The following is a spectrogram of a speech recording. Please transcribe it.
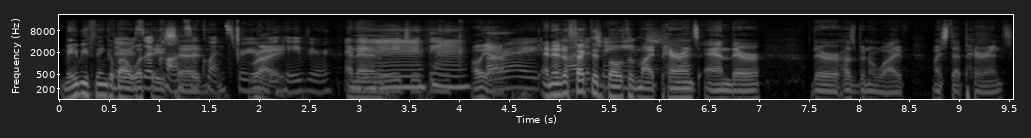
maybe think about what a they said. consequence for your Right. behavior, And and, then- it made you think. Oh yeah, All right, and it gotta affected both of my change." Yeah. parents and their their husband or wife, my step parents,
